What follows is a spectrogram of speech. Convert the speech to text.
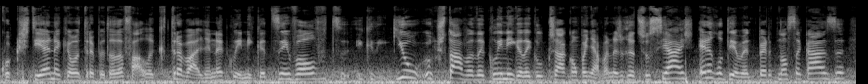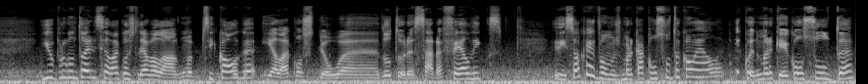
com a Cristiana, que é uma terapeuta da fala, que trabalha na clínica Desenvolve-te, e que que eu, eu gostava da clínica, daquilo que já acompanhava nas redes sociais, era relativamente perto da nossa casa, e eu perguntei-lhe se ela aconselhava lá alguma psicóloga, e ela aconselhou a doutora Sara Félix, e disse, ok, vamos marcar consulta com ela, e quando marquei a consulta,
